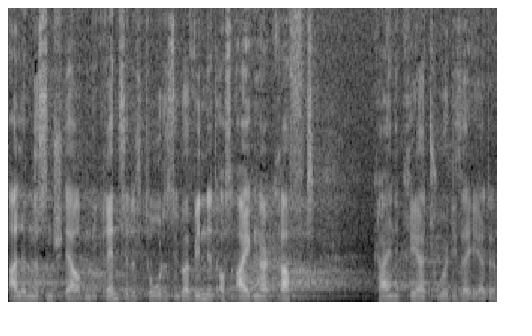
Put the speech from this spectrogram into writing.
Alle müssen sterben. Die Grenze des Todes überwindet aus eigener Kraft keine Kreatur dieser Erde.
